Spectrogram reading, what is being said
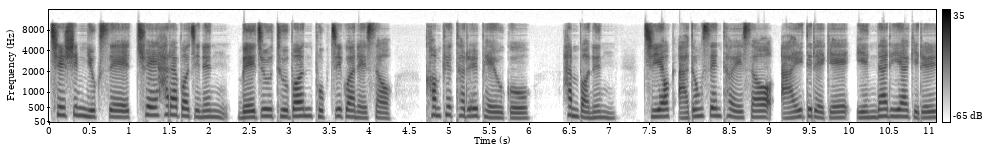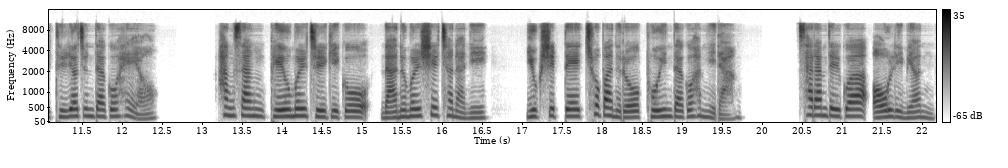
76세 최 할아버지는 매주 두 번 복지관에서 컴퓨터를 배우고 한 번은 지역 아동센터에서 아이들에게 옛날 이야기를 들려준다고 해요. 항상 배움을 즐기고 나눔을 실천하니 60대 초반으로 보인다고 합니다. 사람들과 어울리면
